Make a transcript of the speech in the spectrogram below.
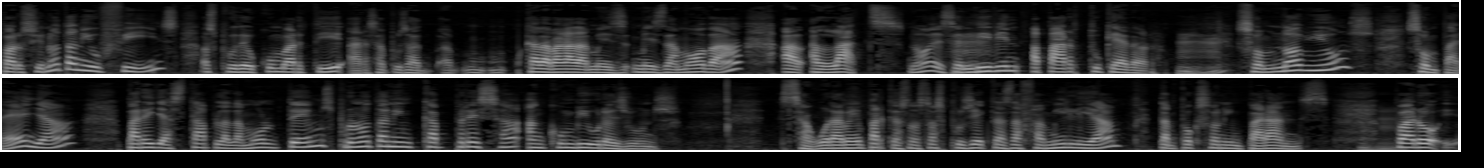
però si no teniu fills, us podeu convertir, ara s'ha posat eh, cada vegada més, més de moda, al, al LATS, no? és el Mm. living apart together. Mhm. Som nòvios, som parella, parella estable de molt temps, però no tenim cap pressa en conviure junts segurament perquè els nostres projectes de família tampoc són imperants. Mhm. Però eh,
